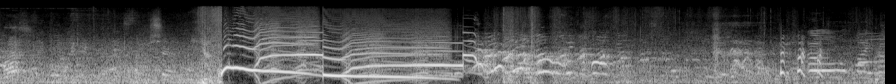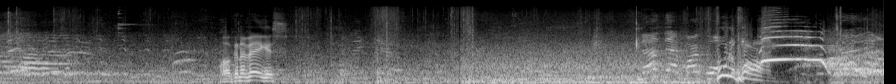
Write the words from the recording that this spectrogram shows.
Oh my god. Welcome to Vegas. Not that Mark Wahlberg. Buddha Pong!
